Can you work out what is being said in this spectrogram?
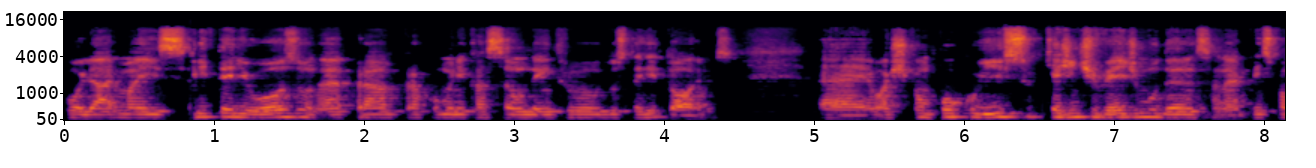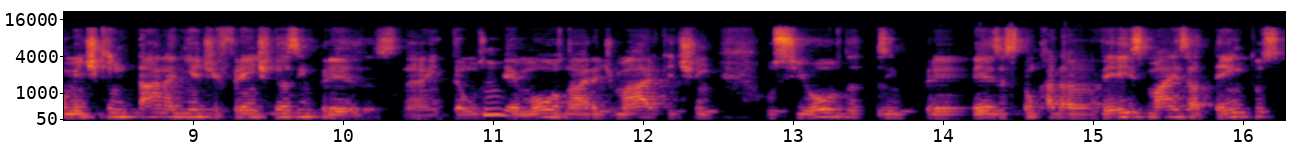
olhar mais criterioso né, para a comunicação dentro dos territórios. É, eu acho que é um pouco isso que a gente vê de mudança, né? principalmente quem está na linha de frente das empresas. Né? Então, os uhum. PMOs na área de marketing, os CEOs das empresas estão cada vez mais atentos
